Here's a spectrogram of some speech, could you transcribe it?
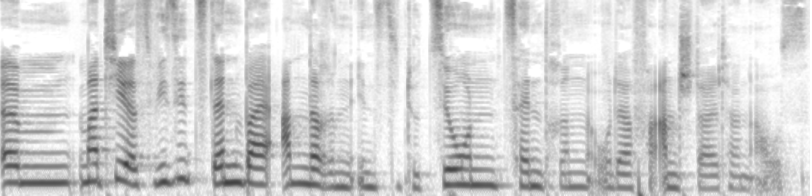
Ähm, Matthias, wie sieht es denn bei anderen Institutionen, Zentren oder Veranstaltern aus?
